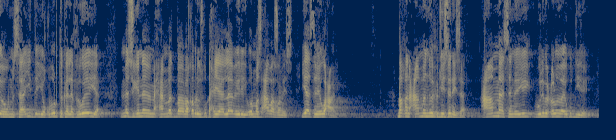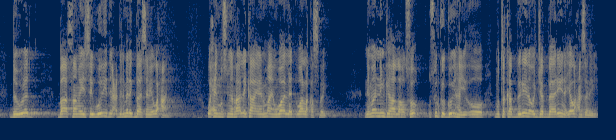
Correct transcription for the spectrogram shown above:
yaho masaajidda iyo qubuurta kala fogeeya masjidka nebi maxamed baaba qabrigiis ku dhex yaallaa bay leeyi war masxaabaa samaysay. Yaa sameeyey waxaani dhaqan caamaad noo xujaysanaysaan caamamaa sameeyey weliba culamadu ay ku diideen. Dowlad baa samaysay weliid bin cabdilmalik baa sameeyey waxaani waxay muslimiin raalli ka ahayeen maahan waa la qasbay. Niman ninkii hadla surka goynhaya oo mutakabiriina oo jabbaariina yaa waxaan sameeyey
